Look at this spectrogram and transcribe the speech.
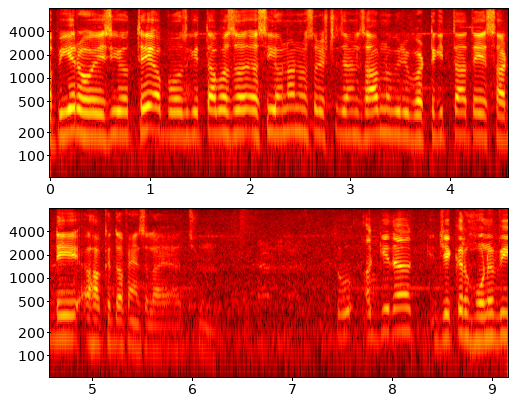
ਅਪੀਅਰ ਹੋਏ ਸੀ ਉੱਥੇ ਅਪੋਜ਼ ਕੀਤਾ। ਬਸ ਅਸੀਂ ਉਹਨਾਂ ਨੂੰ ਸੋਲਿਸਟਰ ਜਨਰਲ ਸਾਹਿਬ ਨੂੰ ਵੀ ਰਿਵਰਟ ਕੀਤਾ ਤੇ ਸਾਡੇ ਹੱਕ ਦਾ ਫੈਸਲਾ ਆਇਆ ਅੱਜ। ਤੋ ਅੱਗੇ ਦਾ ਜੇਕਰ ਹੁਣ ਵੀ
